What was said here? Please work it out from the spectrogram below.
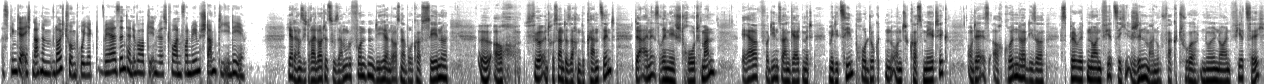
Das klingt ja echt nach einem Leuchtturmprojekt. Wer sind denn überhaupt die Investoren? Von wem stammt die Idee? Ja, da haben sich drei Leute zusammengefunden, die hier in der Osnabrücker Szene äh, auch für interessante Sachen bekannt sind. Der eine ist René Strothmann. Er verdient sein Geld mit Medizinprodukten und Kosmetik und er ist auch Gründer dieser Spirit 49 Gin Manufaktur 049.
